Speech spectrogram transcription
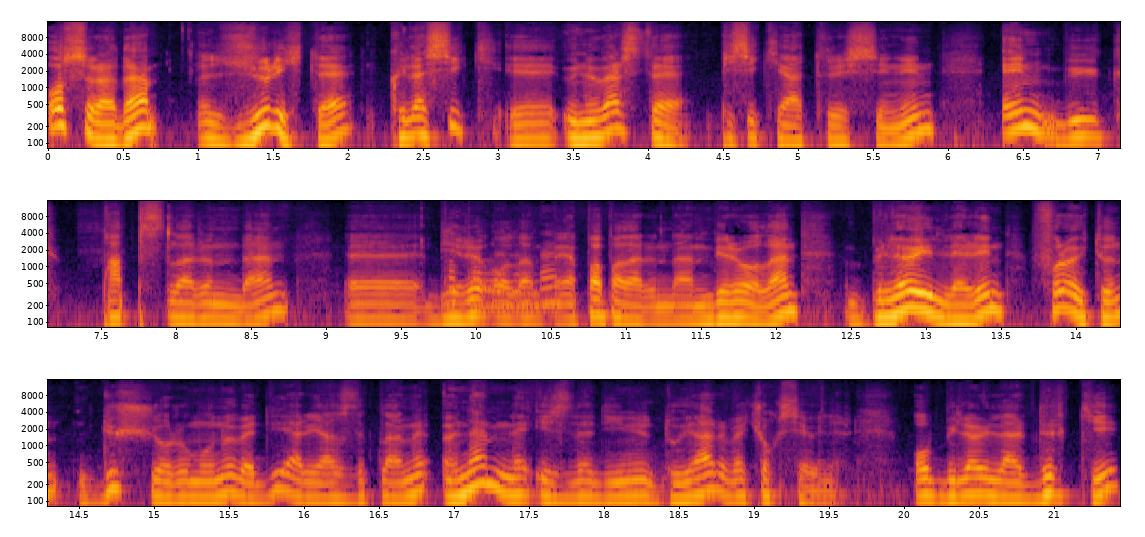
o sırada Zürih'te klasik e, üniversite psikiyatrisinin en büyük papslarından e, biri olan e, papalarından biri olan Bleuler'in Freud'un düş yorumunu ve diğer yazdıklarını önemli izlediğini duyar ve çok sevinir. O Bleuler'dir ki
